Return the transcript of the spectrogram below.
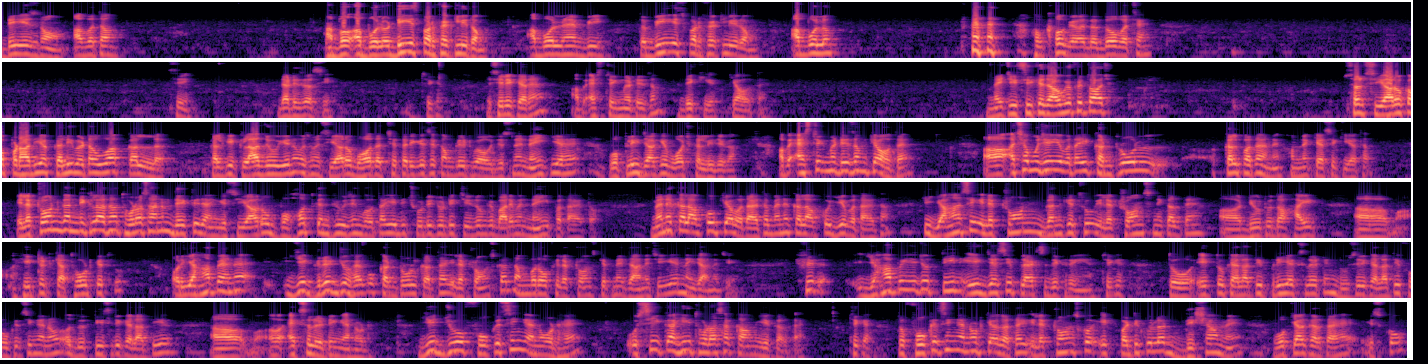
डी इज़ रॉन्ग अब बताओ। अब अब बोलो डी इज़ परफेक्टली रॉन्ग अब बोल रहे हैं बी तो बी इज़ परफेक्टली रॉन्ग अब बोलो। अब गए तो दो बचे हैं। सी दैट इज़ अ सी ठीक है? इसीलिए कह रहे हैं, अब एस्टिग्मेटिज्म देखिए क्या होता है। नई चीज़ सीखे जाओगे फिर तो आज। सर सीआरओ कब पढ़ा दिया? कल ही बैठा हुआ, कल। कल की क्लास जो हुई है ना उसमें सीआरओ बहुत अच्छे तरीके से कंप्लीट हुआ हो जिसने नहीं किया है वो प्लीज़ जाके वॉच कर लीजिएगा। अब एस्टिगमेटिज्म क्या होता है? आ, अच्छा मुझे ये बताइए कंट्रोल कल पता है ना हमने कैसे किया था? इलेक्ट्रॉन गन निकला था थोड़ा सा हम देखते जाएँगे। सीआरओ बहुत कंफ्यूजिंग होता है यदि छोटी छोटी चीज़ों के बारे में नहीं पता है तो। मैंने कल आपको क्या बताया था? मैंने कल आपको ये बताया था कि यहाँ से इलेक्ट्रॉन गन के थ्रू इलेक्ट्रॉन्स निकलते हैं due to the height heated cathode के थ्रू और यहाँ पे है ना, ये ग्रिड जो है वो कंट्रोल करता है इलेक्ट्रॉन्स का नंबर ऑफ़ इलेक्ट्रॉन्स कितने जाने चाहिए, नहीं जाने चाहिए। फिर यहाँ पे ये जो तीन एक जैसी प्लेट्स दिख रही हैं, ठीक है? तो एक तो कहलाती प्री एक्सलेटिंग दूसरी कहलाती फोकसिंग एनोड और तीसरी कहलाती है एक्सलेटिंग एनोड ये जो फोकसिंग एनोड है, उसी का ही थोड़ा सा काम ये करता है, ठीक है? तो फोकसिंग एनोड क्या करता है? इलेक्ट्रॉन्स को एक पर्टिकुलर दिशा में वो क्या करता है? इसको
